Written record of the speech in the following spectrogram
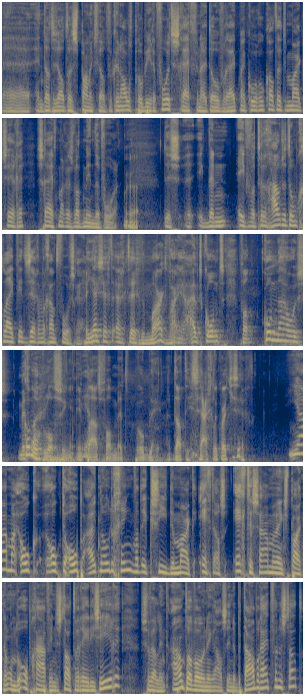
Uh, en dat is altijd een spanningsveld. We kunnen alles proberen voor te schrijven vanuit de overheid. Maar ik hoor ook altijd de markt zeggen, schrijf maar eens wat minder voor. Ja. Dus uh, ik ben even wat terughoudend om gelijk weer te zeggen, we gaan het voorschrijven. En jij zegt eigenlijk tegen de markt waar je uitkomt van kom nou eens met oplossingen in ja. plaats van met problemen. Dat is eigenlijk wat je zegt. Ja, maar ook, ook de open uitnodiging. Want ik zie de markt echt als echte samenwerkingspartner om de opgave in de stad te realiseren. Zowel in het aantal woningen als in de betaalbaarheid van de stad.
